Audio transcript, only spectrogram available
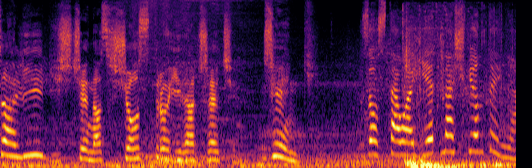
Ocaliliście nas, siostro i raczecie. Dzięki. Została jedna świątynia.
